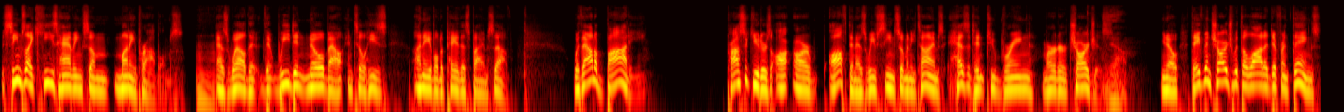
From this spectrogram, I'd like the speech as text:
It seems like he's having some money problems mm-hmm. as well that that we didn't know about until he's unable to pay this by himself. Without a body, prosecutors are, are often, as we've seen so many times, hesitant to bring murder charges. Yeah. You know, they've been charged with a lot of different things.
